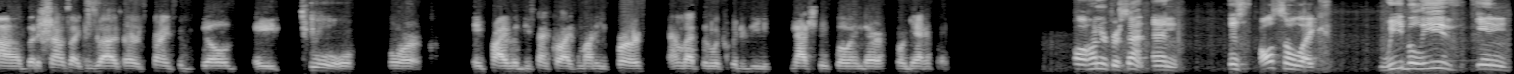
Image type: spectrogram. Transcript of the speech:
uh, but it sounds like you guys are trying to build a tool for a private decentralized money first and let the liquidity naturally flow in there organically. Oh, 100%. And this also like we believe in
